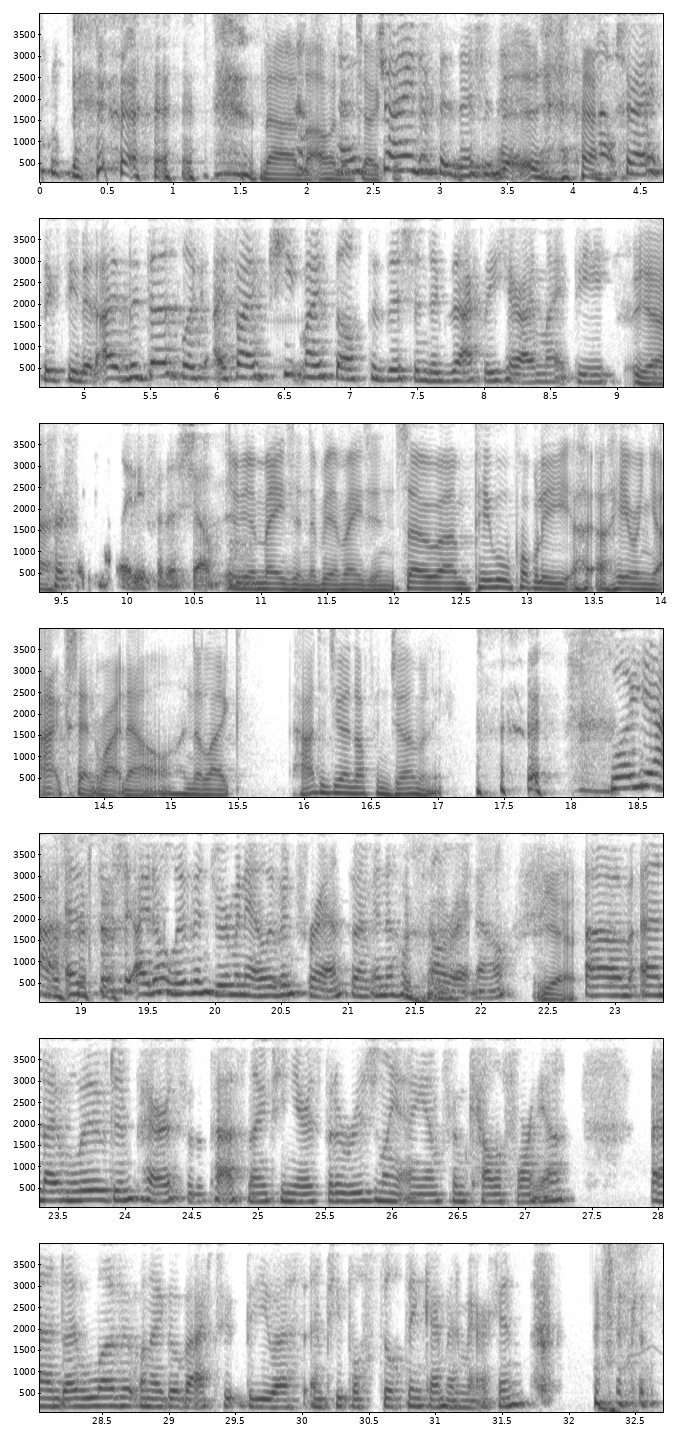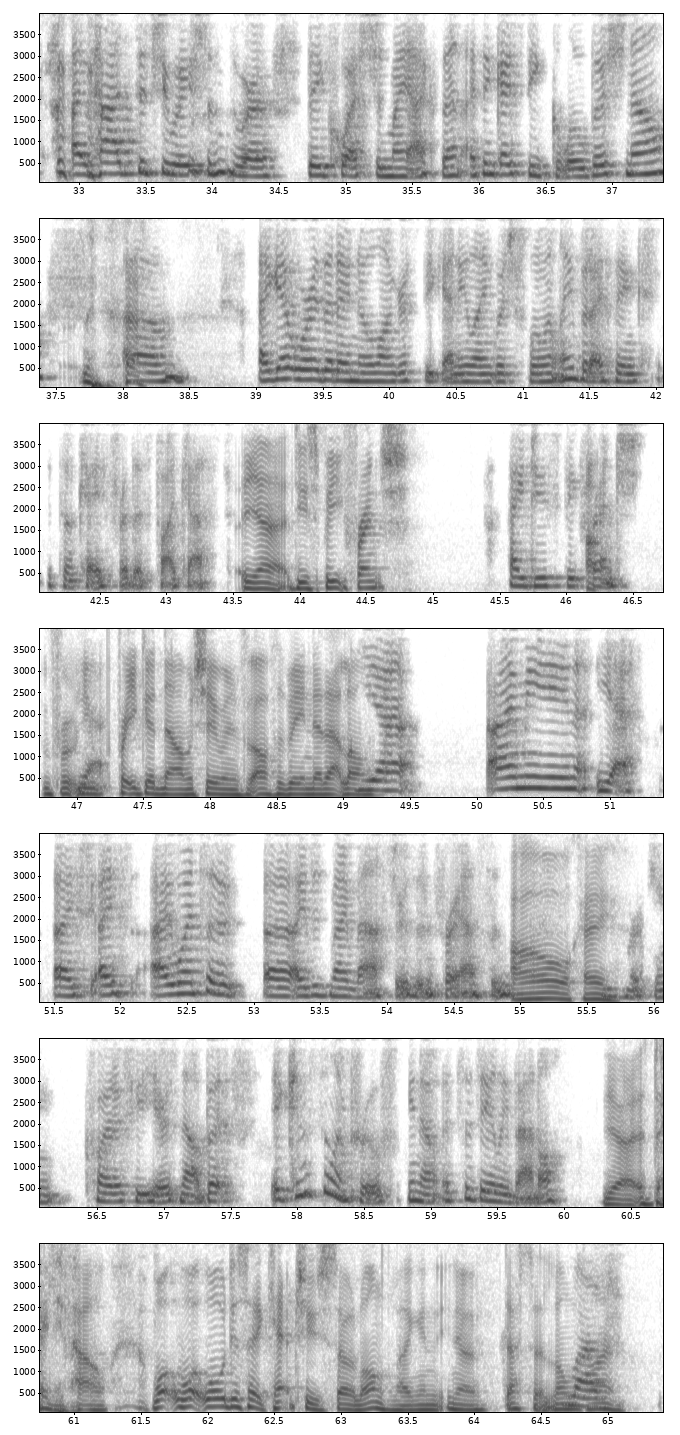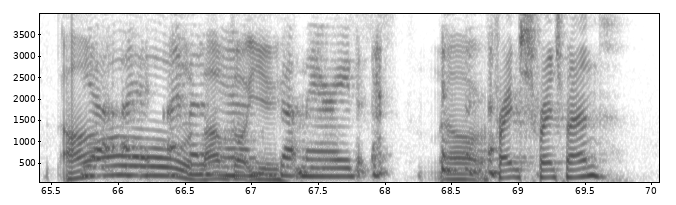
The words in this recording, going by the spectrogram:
no, no, I'm I was joking. trying to position it. I'm not sure I succeeded. I, it does look. If I keep myself positioned exactly here, I might be yeah. the perfect cat lady for this show. It'd be amazing. It'd be amazing. So um, people probably are hearing your accent right now, and they're like, "How did you end up in Germany?" well, yeah, and especially I don't live in Germany. I live in France, so I'm in a hotel right now. yeah. Um, and I've lived in Paris for the past 19 years, but originally I am from California, and I love it when I go back to the U.S. and people still think I'm an American. I've had situations where they question my accent. I think I speak Globish now. Um, I get worried that I no longer speak any language fluently, but I think it's okay for this podcast. Yeah. Do you speak French? I do speak oh, French. For, yeah. pretty good now, I'm assuming, after being there that long. Yeah. I mean, yes. I, I, I went to, uh, I did my master's in France and oh, okay. working quite a few years now, but it can still improve. You know, it's a daily battle. Yeah, a daily battle. What, what, what would you say kept you so long? Like, and you know, that's a long love. time. Oh, yeah, I, I met love got you. Got married. oh, French, French man?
